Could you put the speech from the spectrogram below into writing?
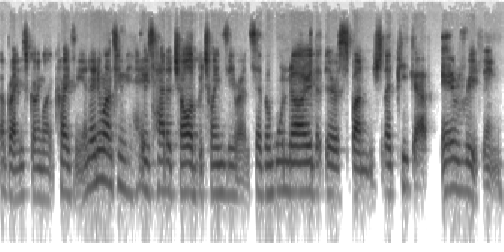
a brain is growing like crazy. And anyone who, who's had a child between zero and seven will know that they're a sponge. They pick up everything.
